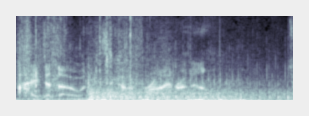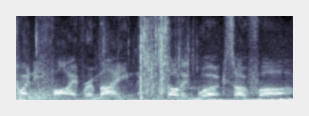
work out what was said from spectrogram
I hate that the Owen is kind of frying right now. 25 remain. Solid work so far.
